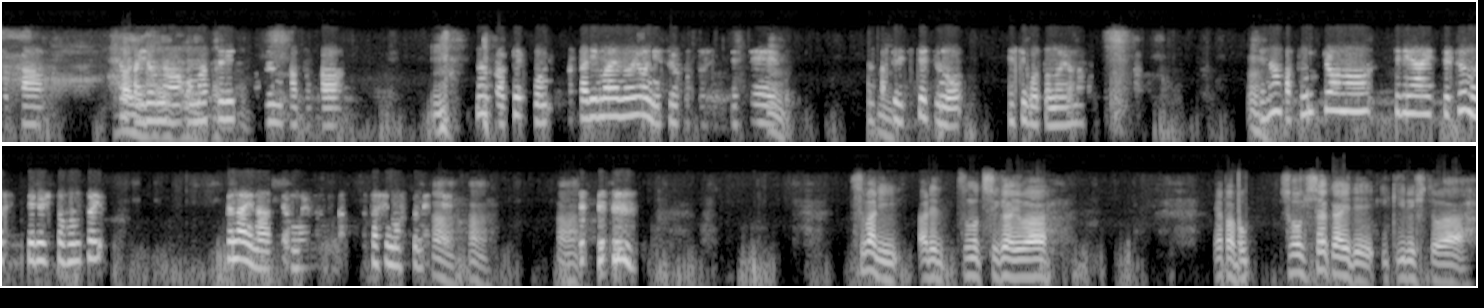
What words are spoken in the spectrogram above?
ととか、なんかいろんなお祭りとか文化とかうん、なんか結構当たり前のようにそういうこと知ってうて、んなんかそういう季節の手仕事のようなこととか。うんで、なんか東京の知り合いってそういうの知ってる人、本当に少ないなって思いました。私も含めて。うんうんうん つまり、あれ、その違いは、やっぱ僕、消費社会で生きる人は、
